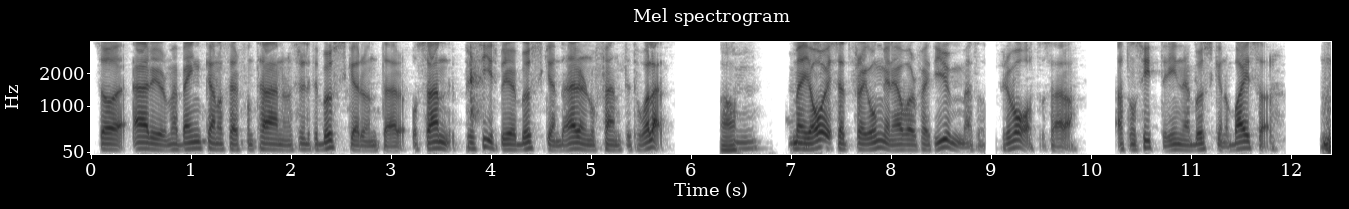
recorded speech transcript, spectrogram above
så är det ju de här bänkarna och så är det fontänen och så är det lite buskar runt där. Och sen precis bredvid busken, där är det en offentlig toalett. Ja. Mm. Men jag har ju sett flera gånger när jag varit på ett gym, alltså, privat och så här, att de sitter inne i busken och bajsar.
